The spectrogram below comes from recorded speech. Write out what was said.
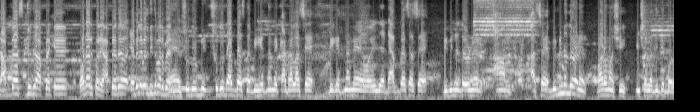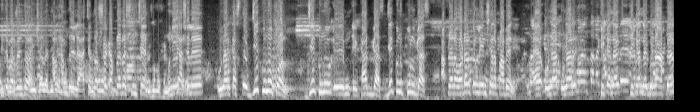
ডাব গাছ যদি আপনাকে অর্ডার করে আপনাদের অ্যাভেলেবেল দিতে পারবেন। হ্যাঁ, শুধু শুধু ডাব গাছ না ভিয়েতনামে কাঁঠাল আছে ভিয়েতনামে ওই যে ডাব গাছ আছে বিভিন্ন ধরনের আম আছে বিভিন্ন ধরনের বারো মাসি ইনশাল্লাহ দিতে পারব। দিতে পারবেন তো? ইনশাল্লাহ আলহামদুলিল্লাহ। আচ্ছা দর্শক আপনারা শুনছেন উনি আসলে উনার কাছ থেকে যে কোনো ফল যে কোনো কাঠ গাছ যে কোনো ফুল গাছ আপনারা অর্ডার করলে ইনশাল্লাহ পাবেন আহ, উনার উনার ঠিকানা ঠিকানাগুলো আপনার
